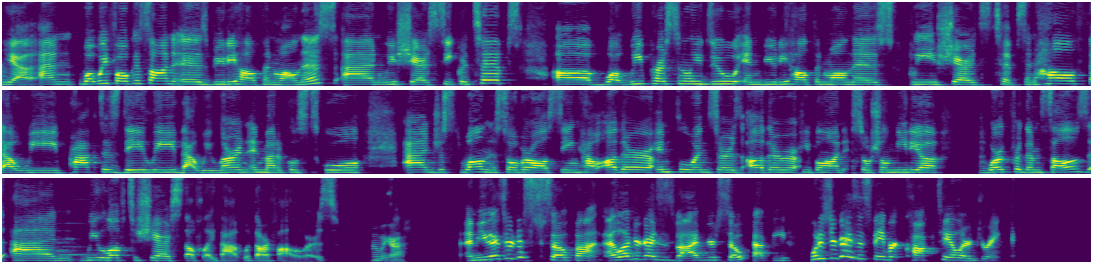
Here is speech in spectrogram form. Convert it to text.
Yeah, and what we focus on is beauty, health, and wellness. And we share secret tips of what we personally do in beauty, health, and wellness. We share tips in health that we practice daily, that we learn in medical school, and just wellness overall, seeing how other influencers, other people on social media work for themselves. And we love to share stuff like that with our followers. Oh my gosh. And you guys are just so fun. I love your guys' vibe. You're so peppy. What is your guys' favorite cocktail or drink?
